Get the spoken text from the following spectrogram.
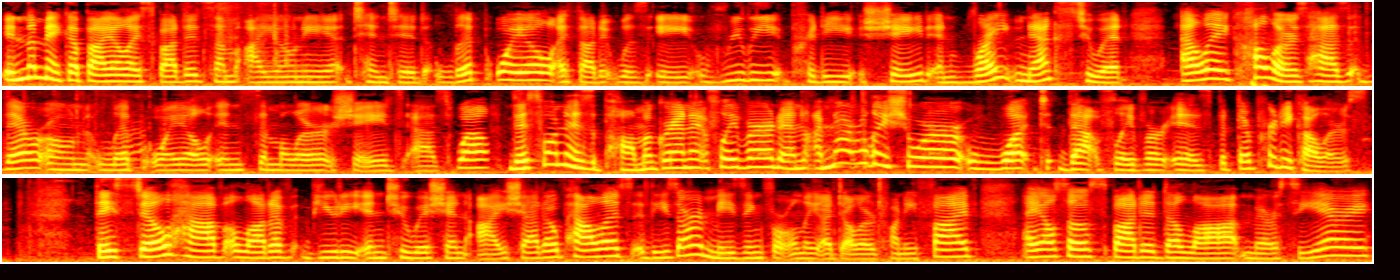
In the makeup aisle, I spotted some Ioni tinted lip oil. I thought it was a really pretty shade. And right next to it, LA Colors has their own lip oil in similar shades as well. This one is pomegranate flavored, and I'm not really sure what that flavor is, but they're pretty colors. They still have a lot of Beauty Intuition eyeshadow palettes. These are amazing for only $1.25. I also spotted the La Merciere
